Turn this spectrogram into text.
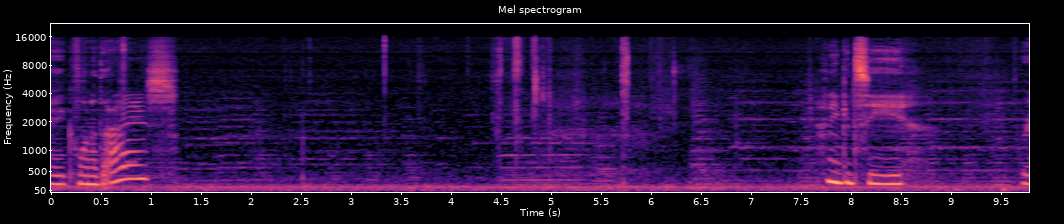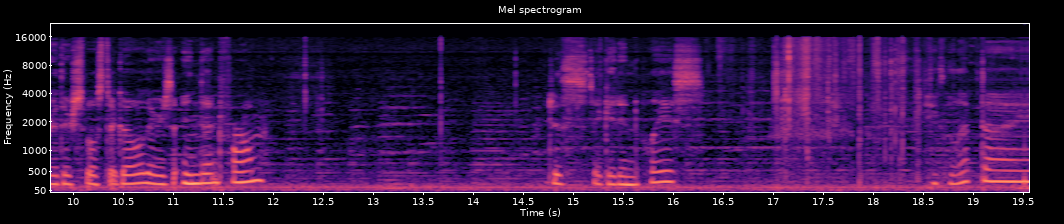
take one of the eyes. And you can see where they're supposed to go. There's an indent for them. Just stick it into place. Take the left eye.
